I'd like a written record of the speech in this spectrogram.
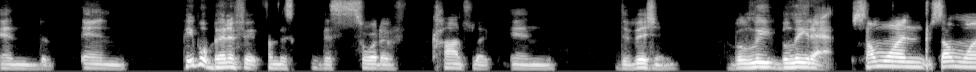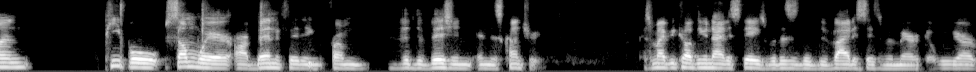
and the and people benefit from this this sort of conflict and division. Believe believe that someone someone people somewhere are benefiting from the division in this country. This might be called the United States, but this is the divided states of America. We are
